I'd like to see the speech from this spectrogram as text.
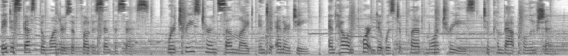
They discussed the wonders of photosynthesis, where trees turn sunlight into energy, and how important it was to plant more trees to combat pollution.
